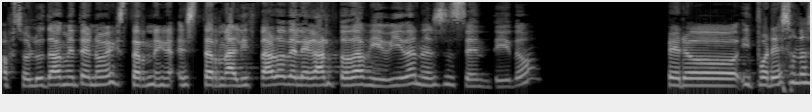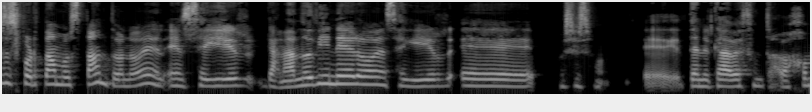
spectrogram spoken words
absolutamente no externalizar o delegar toda mi vida en ese sentido. Pero, y por eso nos esforzamos tanto, ¿no? En, seguir ganando dinero, en seguir, eh, pues eso, eh, tener cada vez un trabajo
